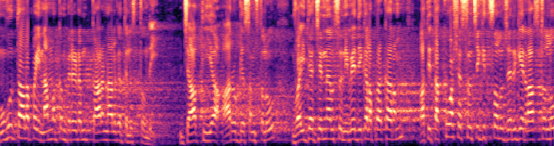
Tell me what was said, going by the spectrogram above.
ముహూర్తాలపై నమ్మకం పెరగడం కారణాలుగా తెలుస్తుంది. జాతీయ ఆరోగ్య సంస్థలు వైద్య జర్నల్స్ నివేదికల ప్రకారం అతి తక్కువ శస్త్రచికిత్సలు జరిగే రాష్ట్రాల్లో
